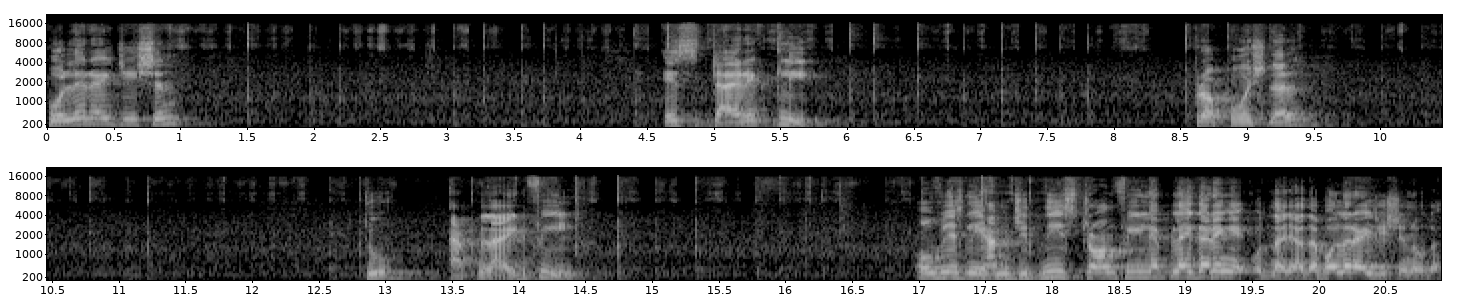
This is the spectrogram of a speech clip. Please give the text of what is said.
polarization is directly proportional to applied field. Obviously हम जितनी स्ट्रॉन्ग फ़ील्ड अप्लाई करेंगे, उतना ज़्यादा पोलराइजेशन होगा।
